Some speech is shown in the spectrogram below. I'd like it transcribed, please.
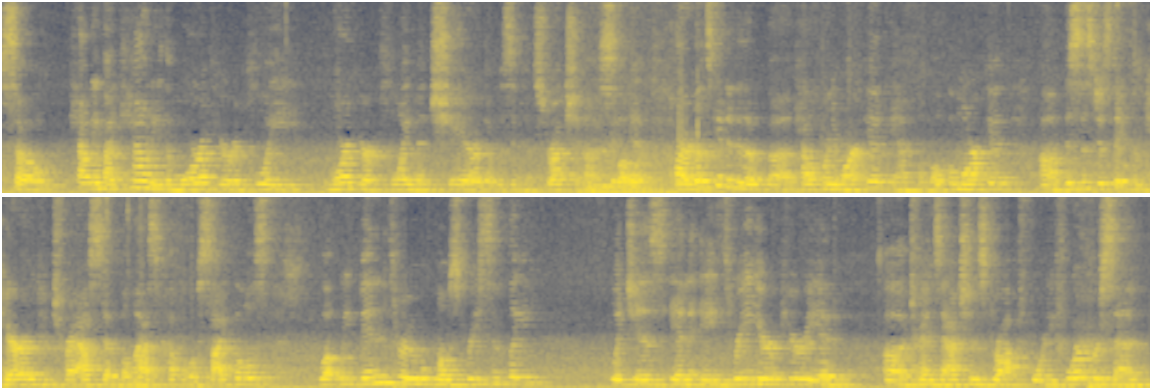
So county by county, the more of your employee, the more of your employment share that was in construction, obviously. All right, let's get into the uh, California market and the local market. Um, this is just a compare and contrast of the last couple of cycles. What we've been through most recently, which is in a three-year period, uh, transactions dropped 44%,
